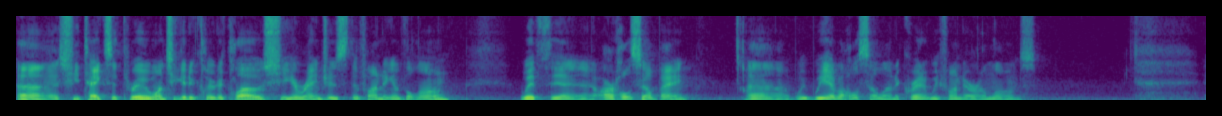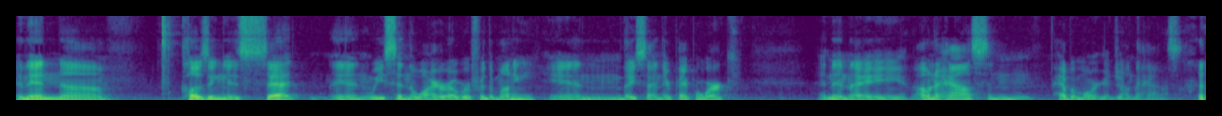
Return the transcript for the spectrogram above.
uh, she takes it through. Once you get it clear to close, she arranges the funding of the loan with uh, our wholesale bank. Uh, we, we have a wholesale line of credit. We fund our own loans. And then um, closing is set, and we send the wire over for the money, and they sign their paperwork, and then they own a house and have a mortgage on the house.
